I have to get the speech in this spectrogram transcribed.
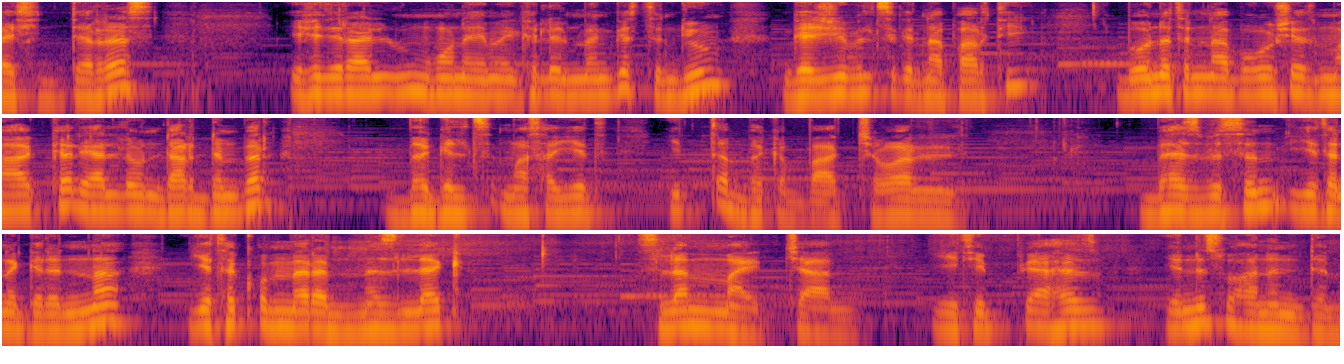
ላይ ሲደረስ የፌዴራሉም ሆነ የክልል መንግስት እንዲሁም ገዢ ብልጽግና ፓርቲ በእውነትና በውሸት መካከል ያለውን ዳር ድንበር በግልጽ ማሳየት ይጠበቅባቸዋል። በሕዝብ ስም እየተነገደና እየተቆመረ መዝለቅ ስለማይቻል የኢትዮጵያ ሕዝብ የንጹሐንን ደም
